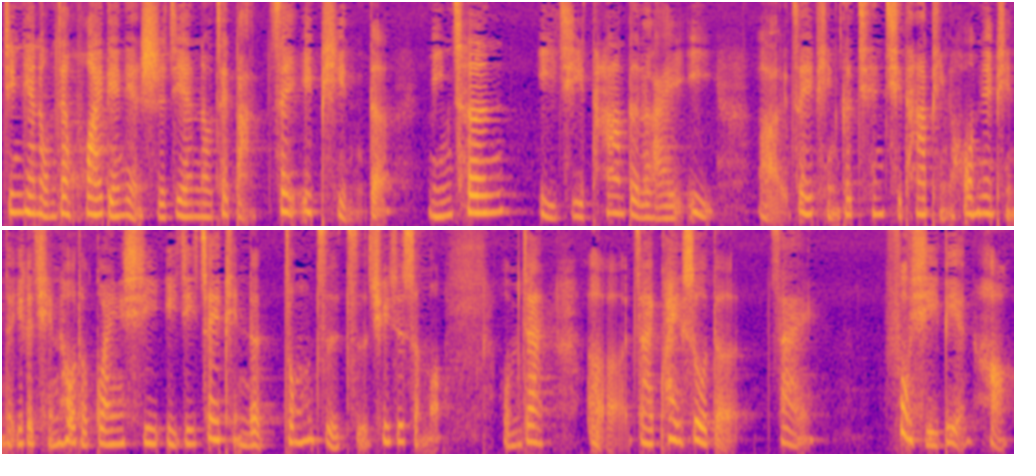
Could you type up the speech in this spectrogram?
今天呢，我们再花一点点时间呢，再把这一品的名称以及它的来意啊，这一品跟前其他品后面品的一个前后的关系，以及这一品的宗旨旨趣是什么，我们再呃再快速的再复习一遍哈，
